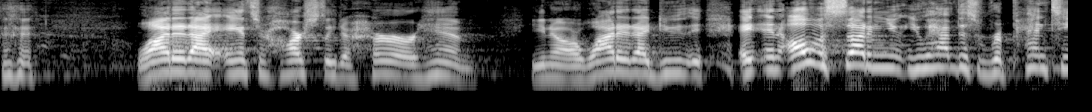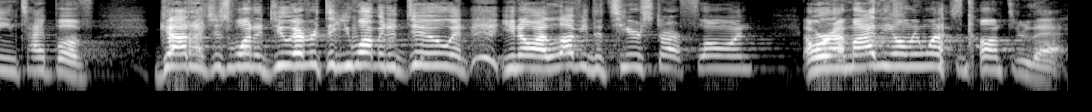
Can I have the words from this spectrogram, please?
why did I answer harshly to her or him? You know, or why did I do this? And, and all of a sudden you, you have this repenting type of, God, I just want to do everything you want me to do, and you know, I love you, the tears start flowing. Or am I the only one that's gone through that?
